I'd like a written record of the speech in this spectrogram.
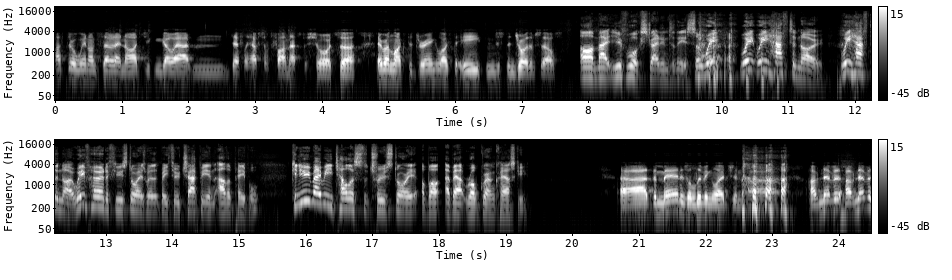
after a win on Saturday nights. You can go out and definitely have some fun. That's for sure. It's uh, everyone likes to drink, likes to eat, and just enjoy themselves. Oh, mate, you've walked straight into this. So we, we, we have to know. We have to know. We've heard a few stories, whether it be through Chappie and other people. Can you maybe tell us the true story about, about Rob Gronkowski? Uh, the man is a living legend. Uh, I've never I've never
